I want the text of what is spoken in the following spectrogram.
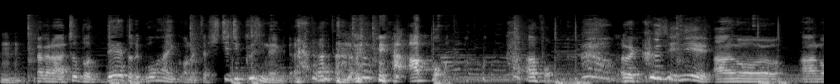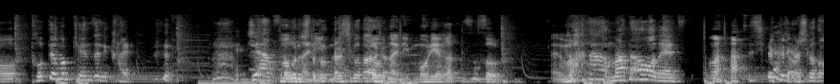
うん、だからちょっとデートでご飯行こうねじゃあ7時9時ねみたいな。アポ。アポ。9時にあのあのとても健全に帰る。じゃあそんなにこから仕事あるそんなに盛り上がって。そうそう。またまた会おうね。マジか9時から仕事。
